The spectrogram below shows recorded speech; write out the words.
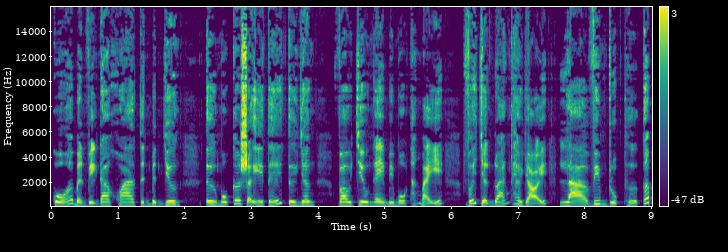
của Bệnh viện Đa khoa tỉnh Bình Dương từ một cơ sở y tế tư nhân vào chiều ngày 11 tháng 7 với chẩn đoán theo dõi là viêm ruột thừa cấp.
